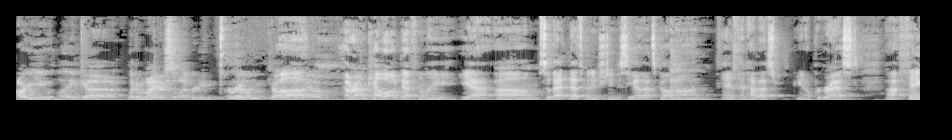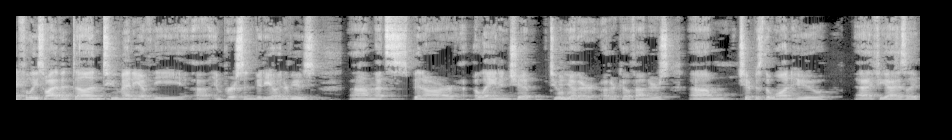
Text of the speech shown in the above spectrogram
are you like uh, like a minor celebrity around Kellogg now? Uh, around Kellogg, definitely, yeah. Um, so that that's been interesting to see how that's gone on and, and how that's you know progressed. Uh, thankfully, so I haven't done too many of the uh, in-person video interviews. Um, that's been our Elaine and Chip, 2 of the other other co-founders. Um, Chip is the one who, uh, if you guys like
